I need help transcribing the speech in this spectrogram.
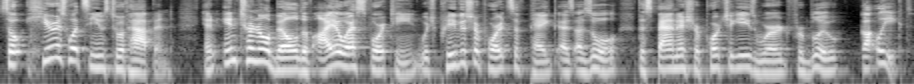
So here's what seems to have happened. An internal build of iOS 14, which previous reports have pegged as Azul, the Spanish or Portuguese word for blue, got leaked.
